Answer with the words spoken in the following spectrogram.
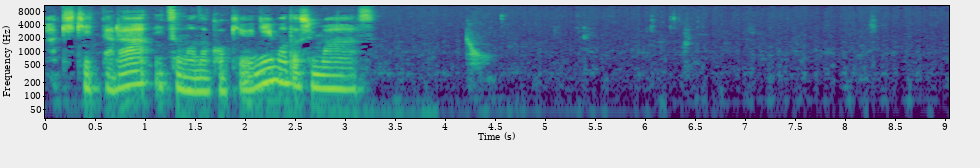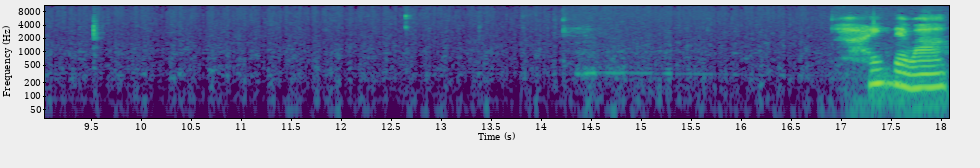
吐き切ったらいつもの呼吸に戻します。はい。では、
